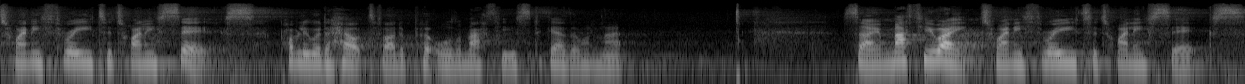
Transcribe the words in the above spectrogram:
23 to 26. Probably would have helped if I'd have put all the Matthews together, wouldn't it? So, Matthew 8, 23 to 26.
